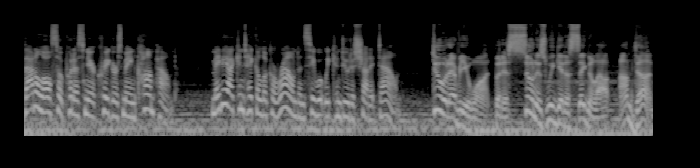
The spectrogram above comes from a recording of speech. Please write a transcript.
That'll also put us near Krieger's main compound. Maybe I can take a look around and see what we can do to shut it down. Do whatever you want, but as soon as we get a signal out, I'm done.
